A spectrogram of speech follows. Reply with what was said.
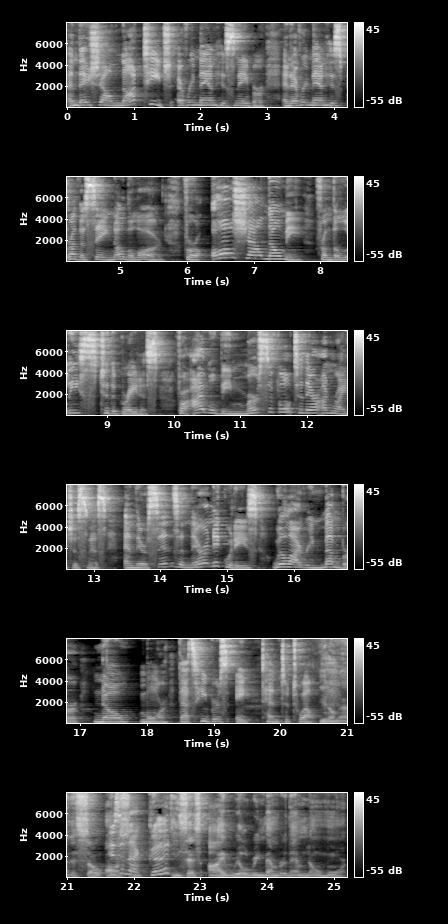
And they shall not teach every man his neighbor and every man his brother, saying, Know the Lord, for all shall know me from the least to the greatest. For I will be merciful to their unrighteousness, and their sins and their iniquities will I remember no more. That's Hebrews 8, 10 to 12. You know, that is so awesome. Isn't that good? He says, I will remember them no more.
